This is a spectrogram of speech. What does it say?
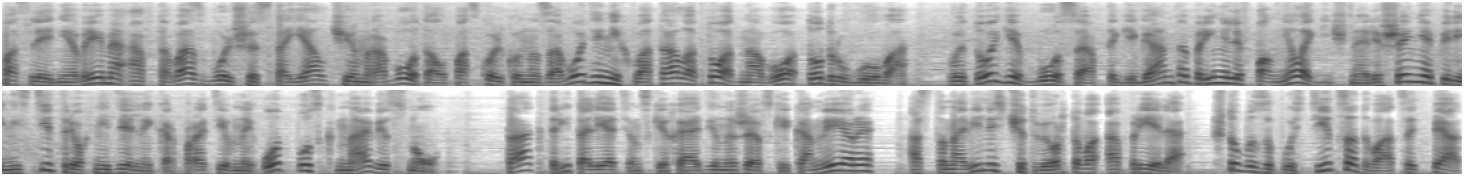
Последнее время АвтоВАЗ больше стоял, чем работал, поскольку на заводе не хватало то одного, то другого. В итоге боссы автогиганта приняли вполне логичное решение перенести трехнедельный корпоративный отпуск на весну. Так, три тольяттинских и один ижевский конвейеры остановились 4 апреля, чтобы запуститься 25.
